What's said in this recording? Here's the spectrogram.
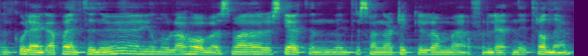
En kollega på NTNU, Jon Olav Hove, som har skrevet en interessant artikkel om eh, offentligheten i Trondheim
